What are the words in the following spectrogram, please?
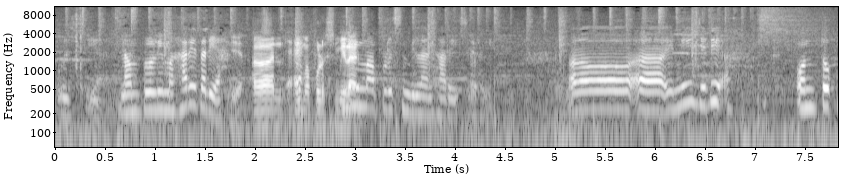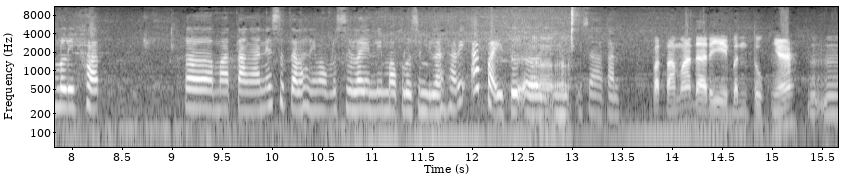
usia 65 hari tadi ya? Iya, uh, 59. Eh, 59 hari, sorry. Kalau uh, ini jadi untuk melihat kematangannya setelah 59 59 hari apa itu uh, uh, misalkan? Pertama dari bentuknya. Mm -hmm.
